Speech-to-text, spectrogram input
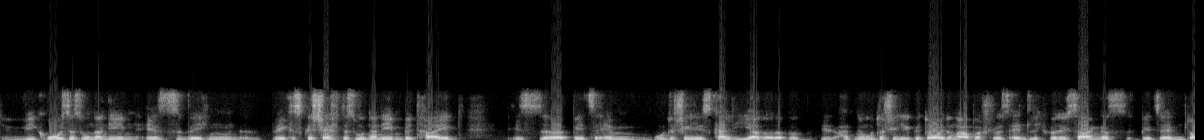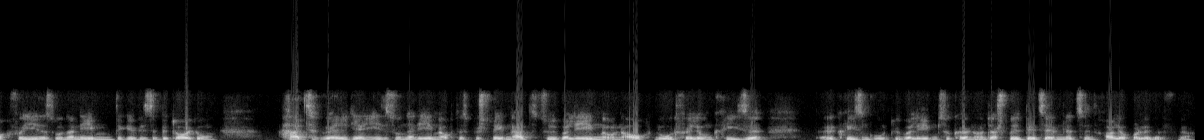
wie groß das Unternehmen ist, welchen, welches Geschäft das Unternehmen betreibt, ist äh, BCM unterschiedlich skaliert oder hat eine unterschiedliche Bedeutung, aber schlussendlich würde ich sagen, dass BCM doch für jedes Unternehmen eine gewisse Bedeutung hat, weil ja jedes Unternehmen auch das Bestreben hat, zu überleben und auch Notfälle und Krise, äh, Krisen gut überleben zu können. Und da spielt BCM eine zentrale Rolle dafür.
